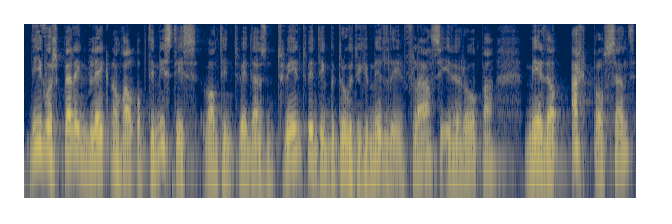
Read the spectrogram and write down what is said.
Die voorspelling bleek nogal optimistisch, want in 2022 bedroeg de gemiddelde inflatie in Europa meer dan 8%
